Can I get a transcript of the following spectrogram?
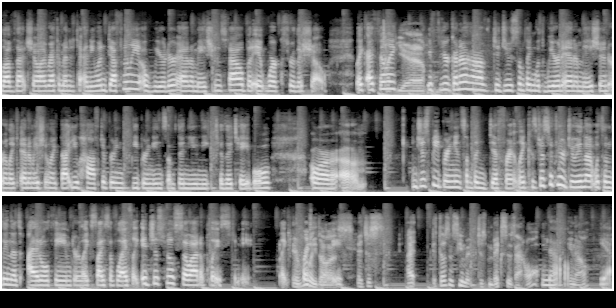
love that show. I recommend it to anyone. Definitely a weirder animation style, but it works for the show. Like I feel like Yeah, if you're gonna have to do something with weird animation or like animation like that, you have to bring be bringing something unique to the table, or um, just be bringing something different. Like, because just if you're doing that with something that's idol themed or like slice of life, like it just feels so out of place to me. Like it really does. It just, it doesn't seem it just mixes at all. No. You know. Yeah.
